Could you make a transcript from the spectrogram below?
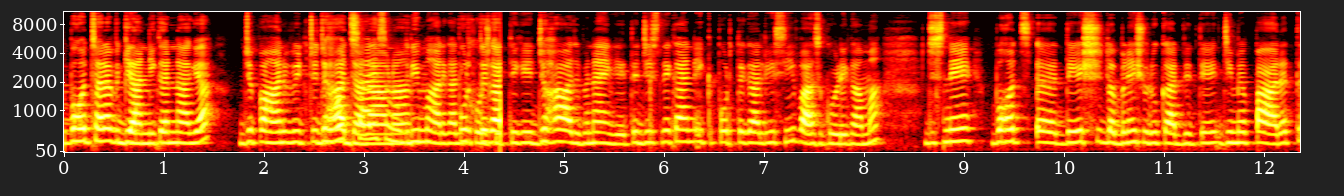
ਬਹੁਤ ਸਾਰਾ ਵਿਗਿਆਨੀਕਰਨ ਆ ਗਿਆ। ਜਾਪਾਨ ਵਿੱਚ ਜਹਾਜ਼ਾਂ ਦਾ ਸਮੁੰਦਰੀ ਮਾਰਗਾਂ ਦੀ ਖੋਜ ਕੀਤੀ ਗਈ ਜਹਾਜ਼ ਬਣਾਏ ਗਏ ਤੇ ਜਿਸ ਦੇ ਕਾਰਨ ਇੱਕ ਪੁਰਤਗਾਲੀ ਸੀ ਵਾਸਕੋ ਡੇ ਗਾਮਾ ਜਿਸਨੇ ਬਹੁਤ ਅ, ਦੇਸ਼ ਲੱਭਣੇ ਸ਼ੁਰੂ ਕਰ ਦਿੱਤੇ ਜਿਵੇਂ ਭਾਰਤ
